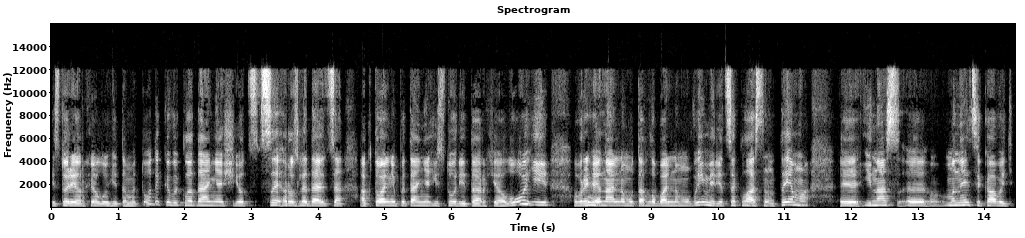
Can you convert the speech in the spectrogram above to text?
історії археології та методики викладання. І от це розглядаються актуальні питання історії та археології в регіональному та глобальному вимірі. Це класна тема. Е, І нас е, мене цікавить,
